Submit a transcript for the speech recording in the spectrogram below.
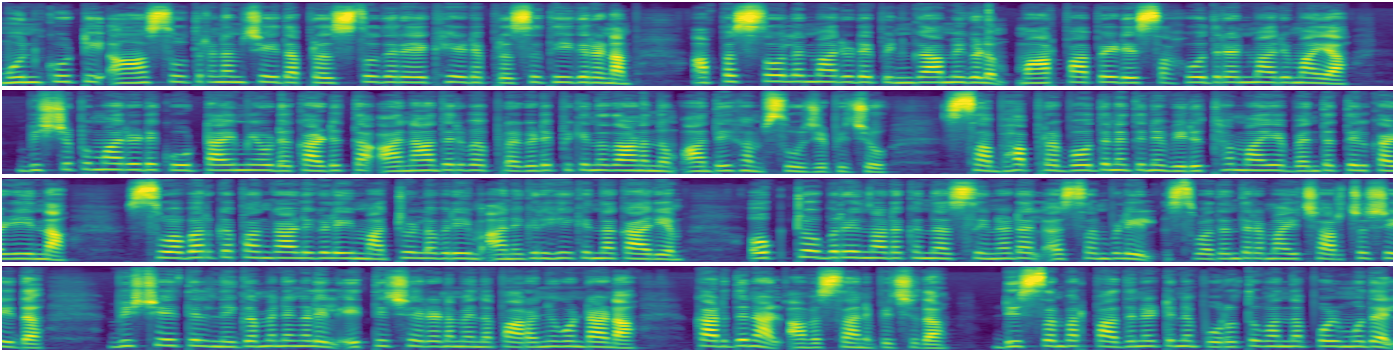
മുൻകൂട്ടി ആസൂത്രണം ചെയ്ത പ്രസ്തുത രേഖയുടെ പ്രസിദ്ധീകരണം അപ്പസ്തോലന്മാരുടെ പിൻഗാമികളും മാർപ്പാപ്പയുടെ സഹോദരന്മാരുമായ ബിഷപ്പുമാരുടെ കൂട്ടായ്മയോട് കടുത്ത അനാദരവ് പ്രകടിപ്പിക്കുന്നതാണെന്നും അദ്ദേഹം സൂചിപ്പിച്ചു. സഭാ പ്രബോധനത്തിന് വിരുദ്ധമായ ബന്ധത്തിൽ കഴിയുന്ന സ്വവർഗ പങ്കാളികളെയും മറ്റുള്ളവരെയും അനുഗ്രഹിക്കുന്ന കാര്യം ഒക്ടോബറിൽ നടക്കുന്ന സിനഡൽ അസംബ്ലിയിൽ സ്വതന്ത്രമായി ചർച്ച ചെയ്ത് വിഷയത്തിൽ നിഗമനങ്ങളിൽ എത്തിച്ചേരണമെന്ന് പറഞ്ഞുകൊണ്ടാണ് കർദിനാൾ അവസാനിപ്പിച്ചത്. ഡിസംബർ പതിനെട്ടിന് പുറത്തുവന്നപ്പോൾ മുതൽ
